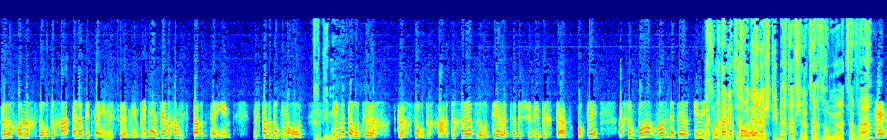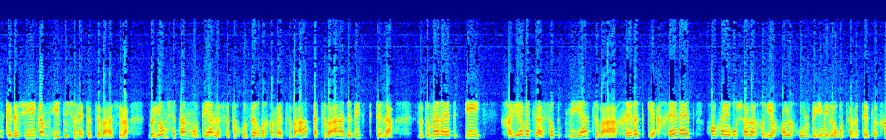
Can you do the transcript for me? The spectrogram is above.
לא יכול לחזור בך, אלא בתנאים מסוימים. והנה, אני אתן לך מספר תנאים, מספר דוגמאות. קדימה. אם אתה רוצה לח- לחזור בך, אתה חייב להודיע לצד השני בכתב, אוקיי? עכשיו בוא, בוא נדבר, הנה מה זאת תקופת אומרת, אני צריך הקורונה. להודיע לאשתי בכתב שאני רוצה לחזור מהצבא? כן, כדי שהיא גם היא תשנה את הצוואה שלה. ביום שאתה מודיע לה שאתה חוזר בך מהצוואה, הצוואה ההדדית בטלה. זאת אומרת, היא חייבת לעשות מיד צוואה אחרת, כי אחרת חוק הירושה יכול לחול, ואם היא לא רוצה לתת לך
